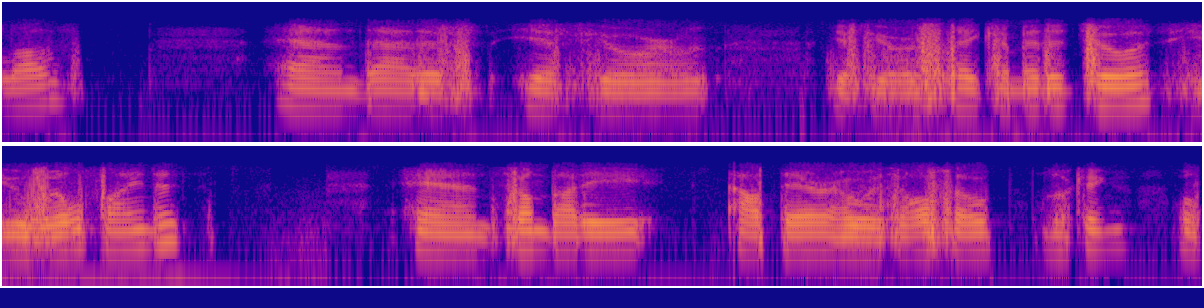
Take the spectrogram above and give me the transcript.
love, and that if if you're if you stay committed to it, you will find it, and somebody out there who is also looking will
